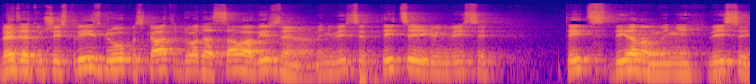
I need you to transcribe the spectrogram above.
Redziet, un šīs trīs grupas katra dodas savā virzienā. Viņi visi ir ticīgi, viņi visi tic Dievam, viņi visi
